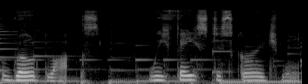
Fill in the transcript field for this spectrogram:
roadblocks. We face discouragement.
